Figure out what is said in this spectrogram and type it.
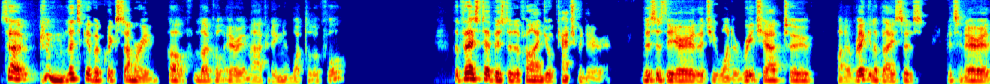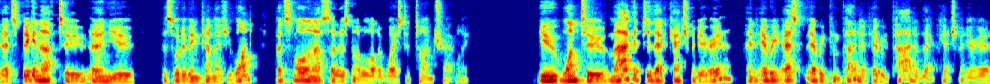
So let's give a quick summary of local area marketing and what to look for. The first step is to define your catchment area. This is the area that you want to reach out to on a regular basis. It's an area that's big enough to earn you the sort of income that you want, but small enough so there's not a lot of wasted time traveling. You want to market to that catchment area and every every component, every part of that catchment area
